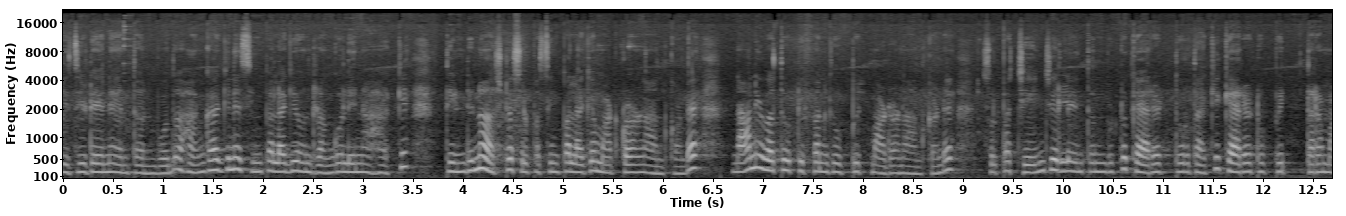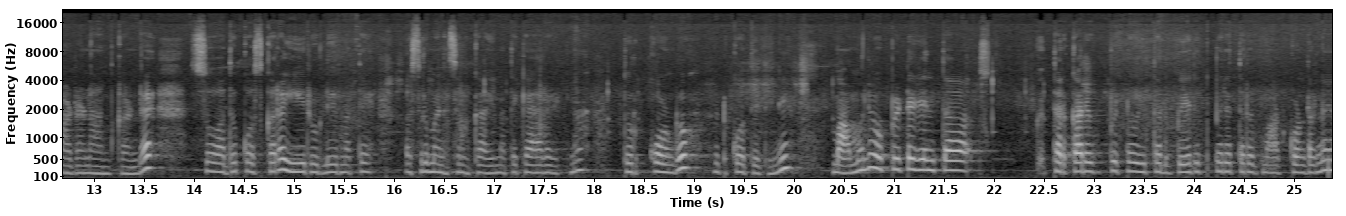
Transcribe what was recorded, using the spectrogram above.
ಬ್ಯುಸಿ ಡೇನೇ ಅಂತ ಅನ್ಬೋದು. ಹಾಗಾಗಿನೇ ಸಿಂಪಲ್ಲಾಗಿ ಒಂದು ರಂಗೋಲಿನ ಹಾಕಿ ತಿಂಡಿನೂ ಅಷ್ಟೇ ಸ್ವಲ್ಪ ಸಿಂಪಲ್ಲಾಗಿ ಮಾಡ್ಕೊಳ್ಳೋಣ ಅಂದ್ಕೊಂಡೆ ನಾನಿವತ್ತು ಟಿಫನ್ಗೆ ಉಪ್ಪಿಟ್ಟು ಮಾಡೋಣ ಅಂದ್ಕೊಂಡೆ ಸ್ವಲ್ಪ ಚೇಂಜ್ ಇರಲಿ ಅಂತಂದ್ಬಿಟ್ಟು ಕ್ಯಾರೆಟ್ ತುರ್ದು ಹಾಕಿ ಕ್ಯಾರೆಟ್ ಉಪ್ಪಿಟ್ಟು ಥರ ಮಾಡೋಣ ಅಂದ್ಕೊಂಡೆ ಸೊ ಅದಕ್ಕೋಸ್ಕರ ಈರುಳ್ಳಿ ಮತ್ತು ಹಸಿರು ಮೆಣಸಿನ್ಕಾಯಿ ಮತ್ತು ಕ್ಯಾರೆಟ್ನ ತುರ್ಕೊಂಡು ಇಟ್ಕೋತಿದ್ದೀನಿ. ಮಾಮೂಲಿ ಉಪ್ಪಿಟ್ಟಿಗಿಂತ ತರಕಾರಿ ಉಪ್ಪಿಟ್ಟು ಈ ಥರದ್ದು ಬೇರೆ ಬೇರೆ ಥರದ್ದು ಮಾಡಿಕೊಂಡ್ರೆ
